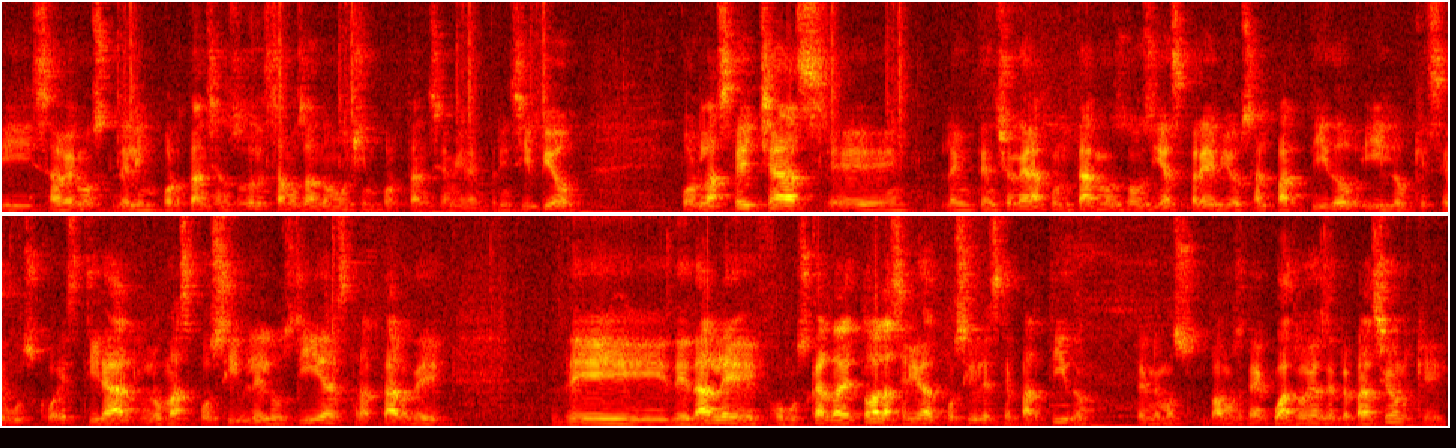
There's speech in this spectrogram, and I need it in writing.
y sabemos de la importancia, nosotros le estamos dando mucha importancia, mira, en principio por las fechas eh, la intención era juntarnos dos días previos al partido y lo que se buscó es tirar lo más posible los días, tratar de de, darle o buscar darle toda la seriedad posible a este partido. Tenemos, vamos a tener cuatro días de preparación, que,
